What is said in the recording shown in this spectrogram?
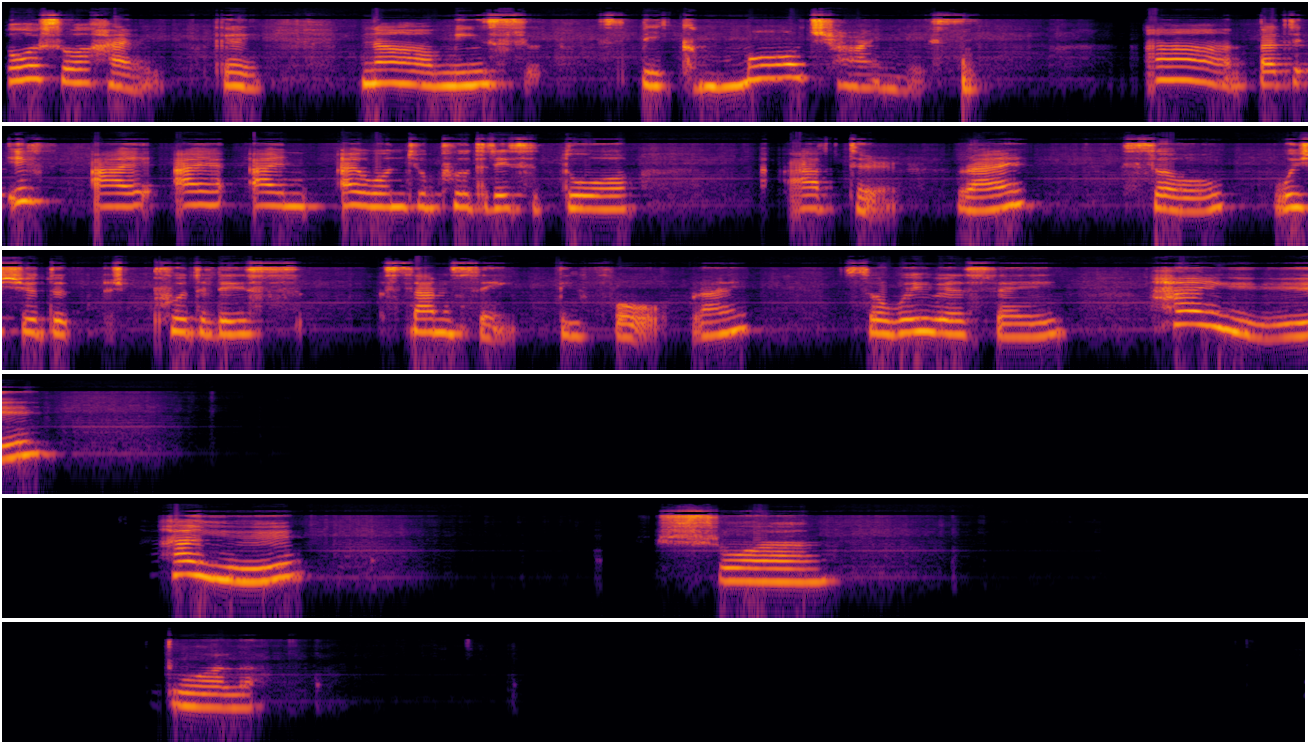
多说汉语。Okay, now means speak more Chinese. Ah, but if I I I I want to put this 多 after, right? So we should put this something before, right? So we will say 汉语 you 说多了，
